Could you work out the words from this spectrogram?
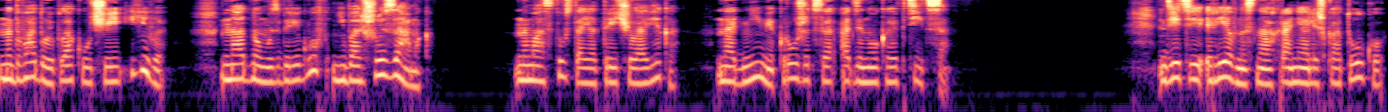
над водой плакучие ивы, на одном из берегов небольшой замок. На мосту стоят три человека, над ними кружится одинокая птица. Дети ревностно охраняли шкатулку,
